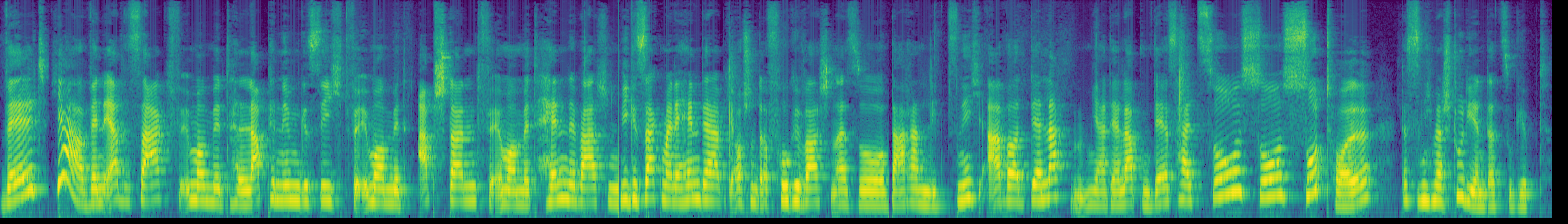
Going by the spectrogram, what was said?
Welt. Ja, wenn er das sagt, für immer mit Lappen im Gesicht, für immer mit Abstand, für immer mit Hände waschen. Wie gesagt, meine Hände habe ich auch schon davor gewaschen, also daran liegt's nicht. Aber der Lappen, ja, der Lappen, der ist halt so, so, so toll, dass es nicht mehr Studien dazu gibt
